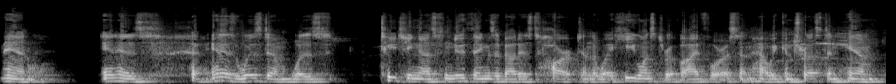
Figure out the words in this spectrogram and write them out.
man in His in His wisdom was teaching us new things about his heart and the way he wants to provide for us and how we can trust in him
